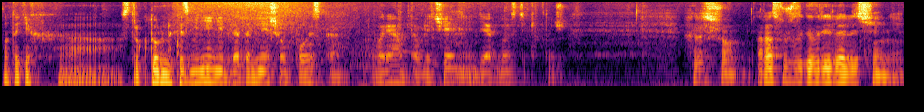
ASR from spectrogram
вот этих э, структурных изменений для дальнейшего поиска вариантов лечения и диагностики тоже. Хорошо. Раз уж заговорили о лечении,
